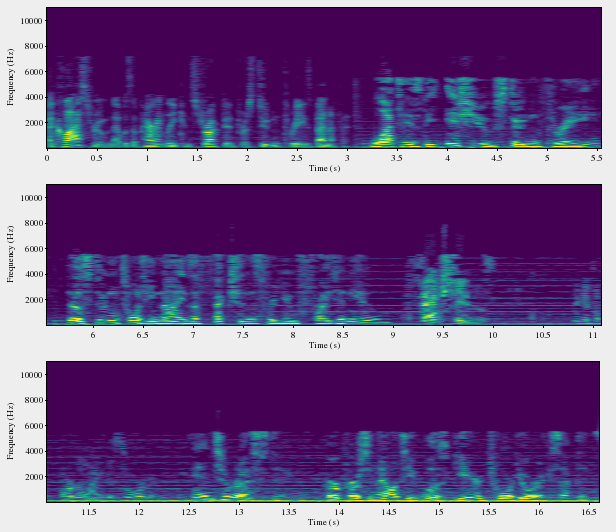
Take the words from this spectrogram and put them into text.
A classroom that was apparently constructed for student 3's benefit. What is the issue, Student 3? Does Student 29's affections for you frighten you? Affections? I think it's a borderline disorder. Interesting. Her personality was geared toward your acceptance.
